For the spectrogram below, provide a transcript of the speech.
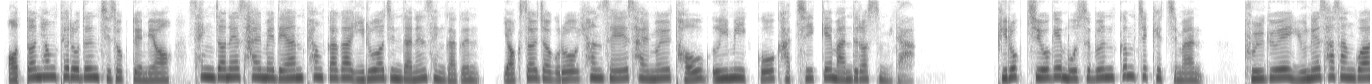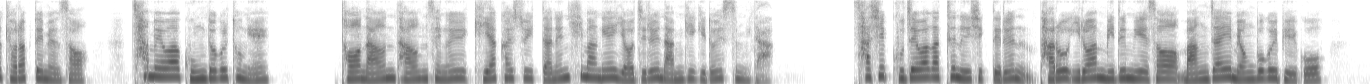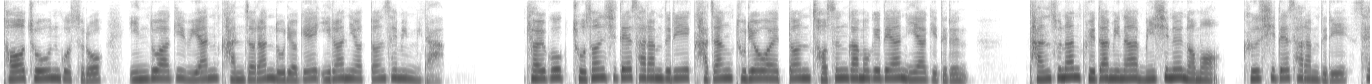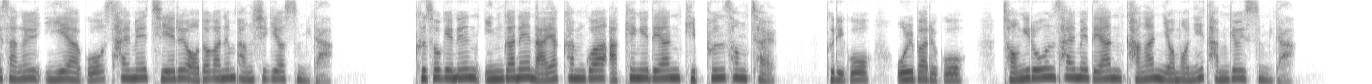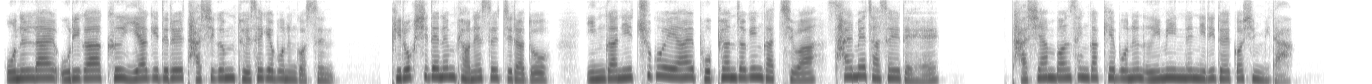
어떤 형태로든 지속되며 생전의 삶에 대한 평가가 이루어진다는 생각은 역설적으로 현세의 삶을 더욱 의미 있고 가치 있게 만들었습니다. 비록 지옥의 모습은 끔찍했지만 불교의 윤회 사상과 결합되면서 참회와 공덕을 통해 더 나은 다음 생을 기약할 수 있다는 희망의 여지를 남기기도 했습니다. 49제와 같은 의식들은 바로 이러한 믿음 위에서 망자의 명복을 빌고 더 좋은 곳으로 인도하기 위한 간절한 노력의 일환이었던 셈입니다. 결국 조선시대 사람들이 가장 두려워했던 저승 감옥에 대한 이야기들은 단순한 괴담이나 미신을 넘어 그 시대 사람들이 세상을 이해하고 삶의 지혜를 얻어가는 방식이었습니다. 그 속에는 인간의 나약함과 악행에 대한 깊은 성찰, 그리고 올바르고 정의로운 삶에 대한 강한 염원이 담겨 있습니다. 오늘날 우리가 그 이야기들을 다시금 되새겨보는 것은 비록 시대는 변했을지라도 인간이 추구해야 할 보편적인 가치와 삶의 자세에 대해 다시 한번 생각해보는 의미 있는 일이 될 것입니다.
